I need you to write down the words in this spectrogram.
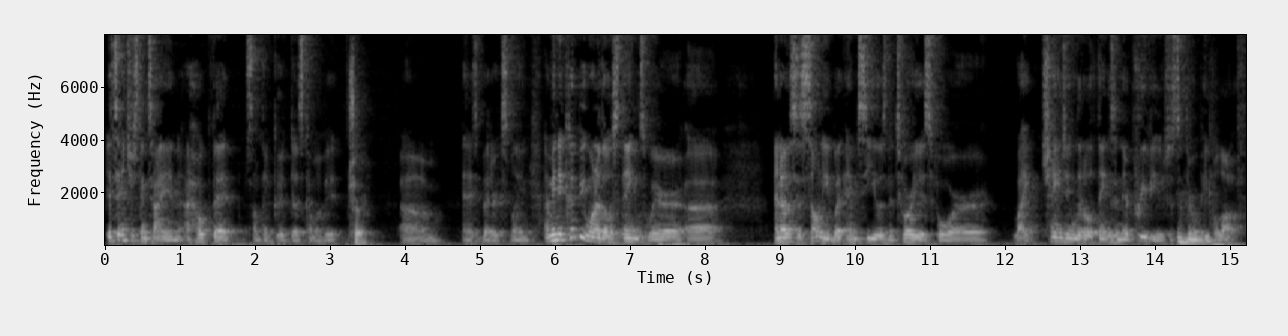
it's an interesting tie-in. I hope that something good does come of it. sure um, and it's better explained. I mean, it could be one of those things where uh, I know this is Sony, but MCU is notorious for like changing little things in their previews just to throw people off.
